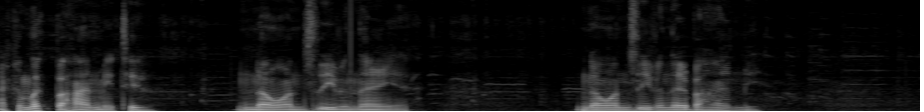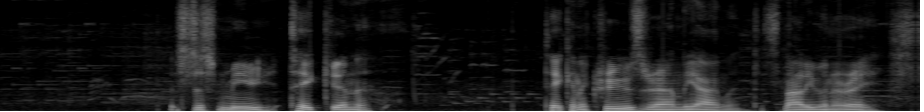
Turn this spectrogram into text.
I can look behind me too. No one's even there yet. No one's even there behind me. It's just me taking taking a cruise around the island. It's not even a race.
